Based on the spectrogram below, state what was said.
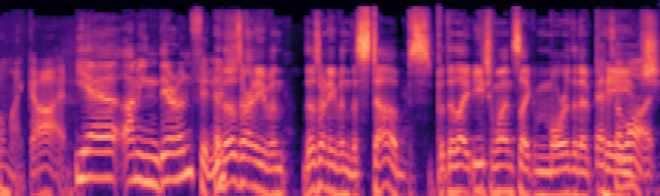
oh my god. Yeah, I mean they're unfinished. and those aren't even those aren't even the stubs but they're like each one's like more than a That's page a lot.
